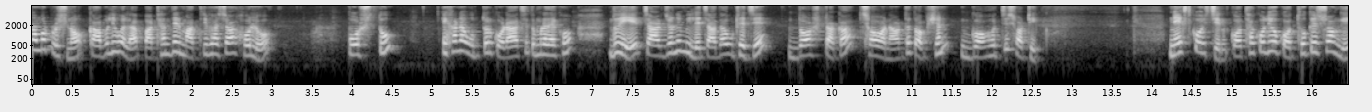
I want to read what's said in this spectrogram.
নম্বর প্রশ্ন, কাবুলিওয়ালা পাঠানদের মাতৃভাষা হলো পশতু এখানে উত্তর করা আছে, তোমরা দেখো। দুয়ে চারজনে মিলে চাঁদা উঠেছে, দশ টাকা ছ আনা অর্থাৎ অপশন গ হচ্ছে সঠিক। নেক্সট কোয়েশ্চেন, কথাকলি ও কথকের সঙ্গে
